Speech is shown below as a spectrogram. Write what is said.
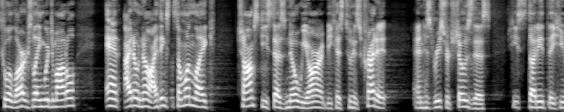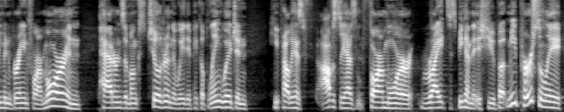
to a large language model. And I don't know. I think someone like Chomsky says, no, we aren't, because to his credit, and his research shows this, he studied the human brain far more and patterns amongst children, the way they pick up language. And he probably has, obviously has far more right to speak on the issue. But me personally,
